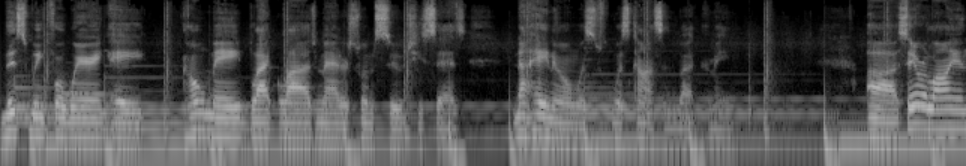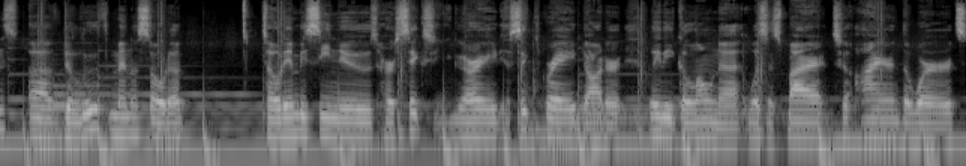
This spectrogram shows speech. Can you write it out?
this week for wearing a homemade Black Lives Matter swimsuit, she says. Not hating on Wisconsin, but I mean, Uh, Sarah Lyons of Duluth, Minnesota, told NBC News her sixth grade sixth grade daughter, Lady Galona, was inspired to iron the words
